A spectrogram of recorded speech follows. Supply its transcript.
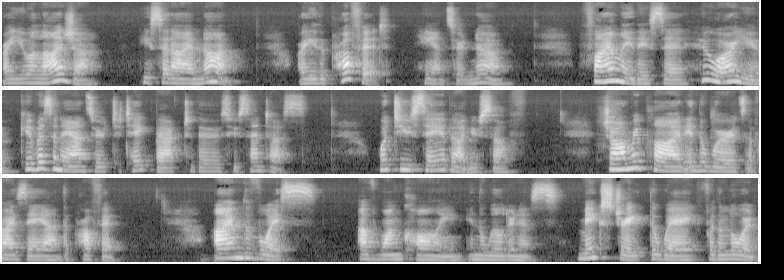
Are you Elijah? He said, I am not. Are you the prophet? He answered, No. Finally, they said, Who are you? Give us an answer to take back to those who sent us. What do you say about yourself? John replied in the words of Isaiah the prophet I am the voice of one calling in the wilderness. Make straight the way for the Lord.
